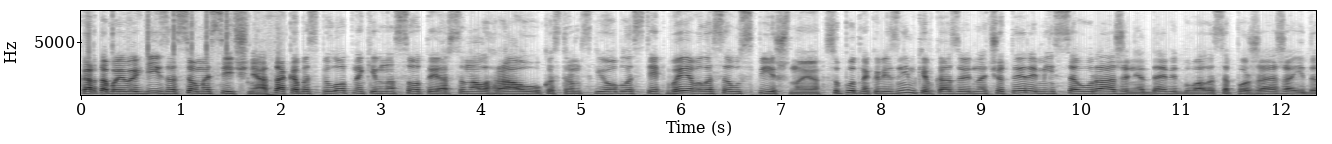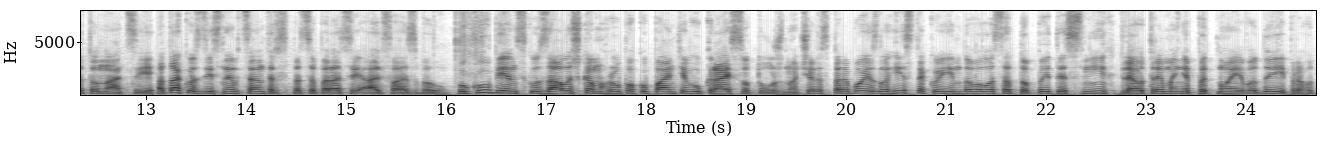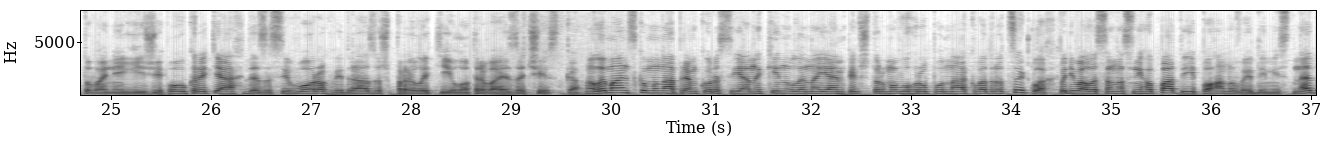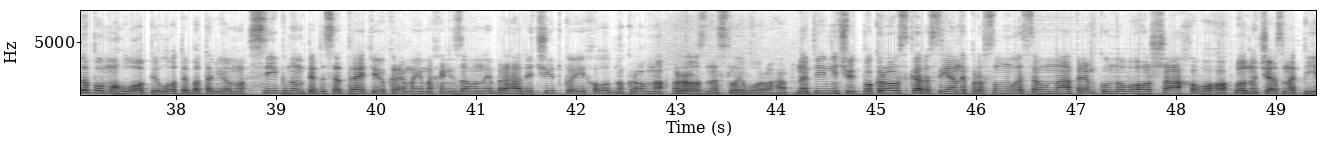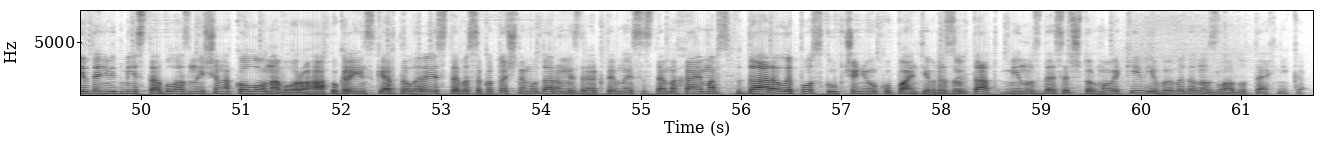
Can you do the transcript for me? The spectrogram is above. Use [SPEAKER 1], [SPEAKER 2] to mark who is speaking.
[SPEAKER 1] Карта бойових дій за 7 січня. Атака безпілотників на сотий арсенал ГРАУ у Костромській області виявилася успішною. Супутникові знімки вказують на чотири місця ураження, де відбувалися пожежа і детонації. Атаку здійснив центр спецоперацій Альфа СБУ. У Куп'янську залишкам груп окупантів украй сутужно. Через перебої з логістикою їм довелося топити сніг для отримання питної води і приготування їжі. По укриттях, де засів ворог, відразу ж прилетіло. Триває зачистка. Лиманському напрямку росіяни кинули на ямпіль штурмову групу на квадроциклах. Сподівалися на снігопад і погану видимість. Не допомогло. Пілоти батальйону Сігнум 53-ї окремої механізованої бригади чітко і холоднокровно рознесли ворога. На північ від Покровська росіяни просунулися у напрямку нового Шахового. Водночас на південь від міста була знищена колона ворога. Українські артилеристи високоточним ударом із реактивної системи Хаймарс вдарили по скупченню окупантів. Результат мінус 10 штурмовиків і виведена з ладу техніка.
